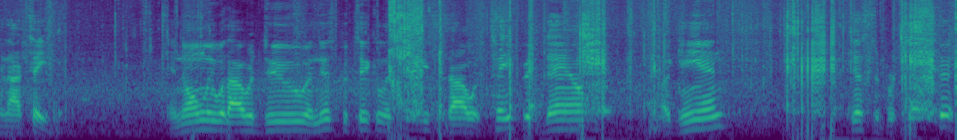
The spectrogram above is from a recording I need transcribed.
And I tape it. And normally what I would do in this particular case is I would tape it down again just to protect it.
